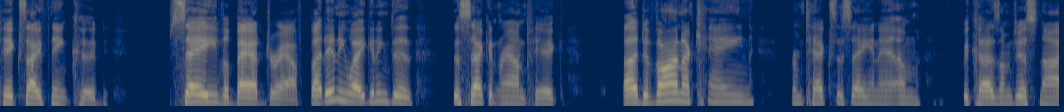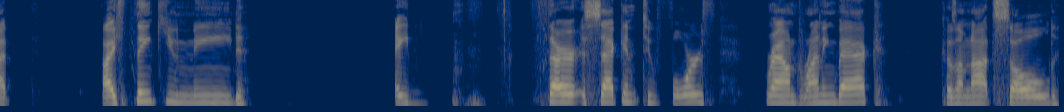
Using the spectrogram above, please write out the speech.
picks I think could save a bad draft. But anyway, getting to the second round pick, uh, De'Von Achane from Texas A&M, because I'm just not. I think you need a third, second to fourth round running back because I'm not sold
